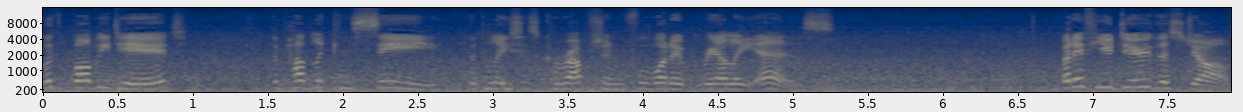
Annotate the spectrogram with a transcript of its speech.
with Bobby dead, the public can see the police's corruption for what it really is. But if you do this job,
